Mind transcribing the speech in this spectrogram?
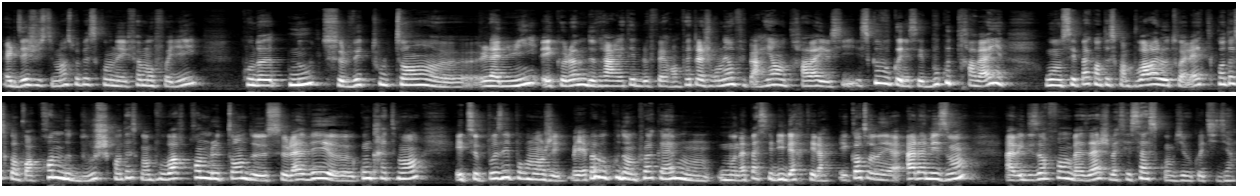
elle disait justement, c'est pas parce qu'on est femme au foyer qu'on doit, nous, se lever tout le temps euh, la nuit et que l'homme devrait arrêter de le faire. En fait, la journée, on fait pas rien, on travaille aussi. Est-ce que vous connaissez beaucoup de travail où on ne sait pas quand est-ce qu'on va pouvoir aller aux toilettes, quand est-ce qu'on va pouvoir prendre notre douche, quand est-ce qu'on va pouvoir prendre le temps de se laver euh, concrètement et de se poser pour manger? Il n'y a pas beaucoup d'emplois quand même où on n'a pas ces libertés-là. Et quand on est à la maison, avec des enfants en bas âge, bah, c'est ça ce qu'on vit au quotidien.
